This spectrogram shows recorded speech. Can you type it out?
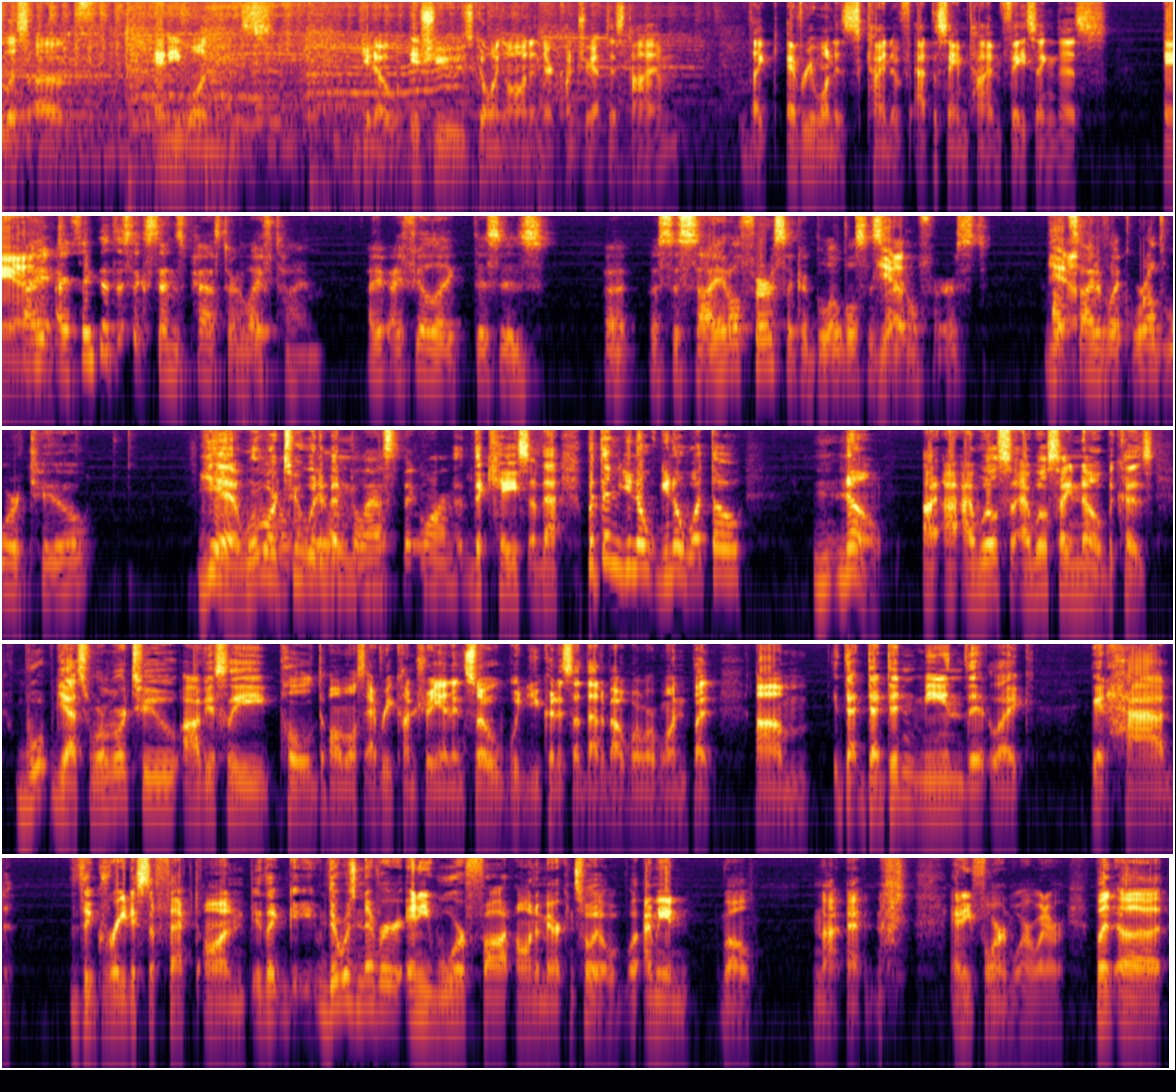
regardless of anyone's you know issues going on in their country at this time, like everyone is kind of at the same time facing this. And I, I think that this extends past our lifetime. I, I feel like this is a, a societal first, like a global societal first. Yeah. Outside of like World War II, yeah, World War II would have like, been the last big one. the case of that. But then you know, you know what though? No, I, I, will say I will say no because yes, World War II obviously pulled almost every country in, and so you could have said that about World War One, but um, that that didn't mean that like it had the greatest effect on like there was never any war fought on American soil. I mean, well, not any foreign war or whatever, but uh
